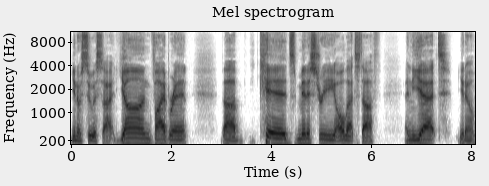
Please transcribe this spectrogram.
you know suicide. Young, vibrant, uh, kids, ministry, all that stuff, and yet you know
